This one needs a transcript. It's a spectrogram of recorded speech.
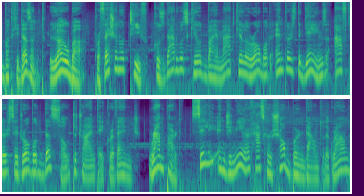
but he doesn't. Loba, professional thief whose dad was killed by a mad killer robot enters the games after said robot does so to try and take revenge. Rampart, Silly engineer has her shop burned down to the ground,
